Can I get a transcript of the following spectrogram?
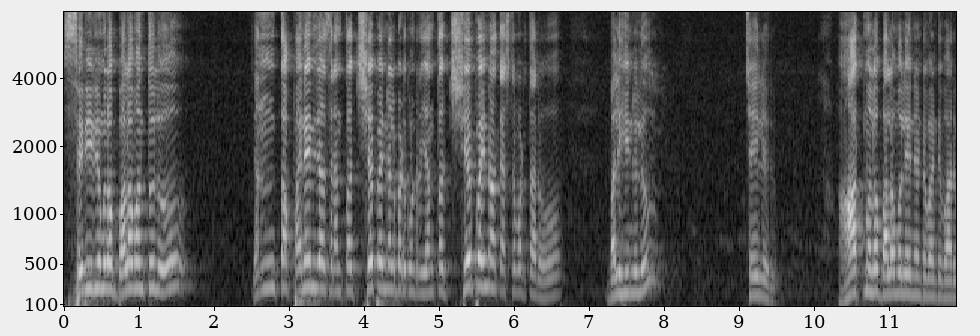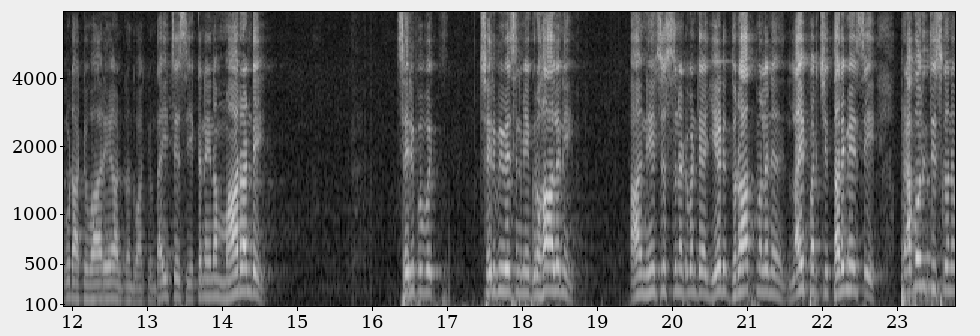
శరీరంలో బలవంతులు ఎంత పనైనా చేస్తారు ఎంత చేపైనా నిలబడుకుంటారు ఎంత చేపైనా కష్టపడతారు బలహీనులు చేయలేరు. ఆత్మలో బలము లేనటువంటి వారు కూడా అటు వారే అంటున్నది వాక్యం. దయచేసి ఎక్కడైనా మారండి. చెరిపి చెరిపి వేసిన మీ గృహాలని ఆ నివసిస్తున్నటువంటి ఏడు దురాత్మలని లయపరిచి తరిమేసి ప్రభుని తీసుకొని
